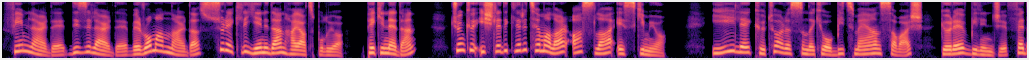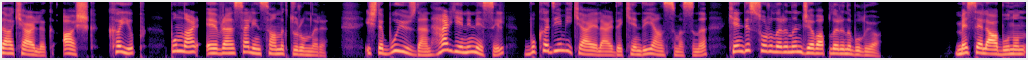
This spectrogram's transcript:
filmlerde, dizilerde ve romanlarda sürekli yeniden hayat buluyor. Peki neden? Çünkü işledikleri temalar asla eskimiyor. İyi ile kötü arasındaki o bitmeyen savaş, görev bilinci, fedakarlık, aşk, kayıp bunlar evrensel insanlık durumları. İşte bu yüzden her yeni nesil bu kadim hikayelerde kendi yansımasını, kendi sorularının cevaplarını buluyor. Mesela bunun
